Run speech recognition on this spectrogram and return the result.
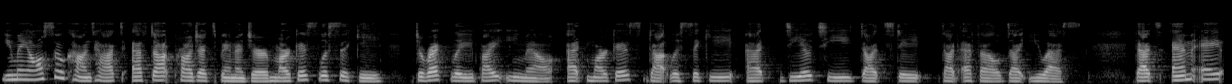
You may also contact FDOT Project Manager Marcus Lisicki directly by email at marcus.lisicki at dot.state.fl.us. That's M-A-R-C-U-S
